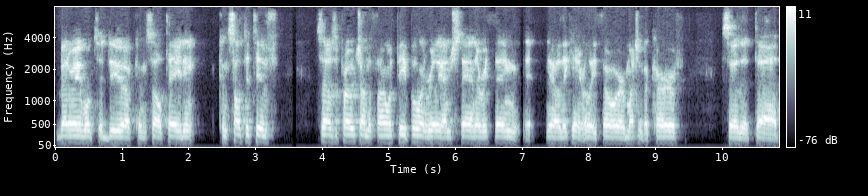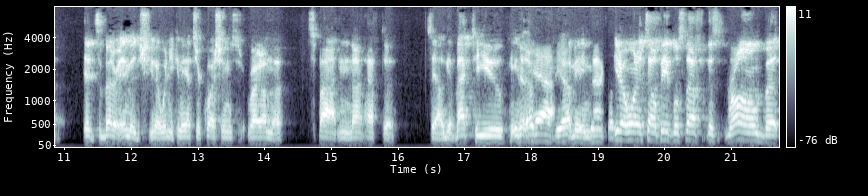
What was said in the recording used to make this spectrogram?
better able to do a consultating, consultative sales approach on the phone with people and really understand everything. It, you know, they can't really throw her much of a curve, so that uh, it's a better image. You know, when you can answer questions right on the spot and not have to say I'll get back to you. You know, Yeah. Yeah, I mean, exactly. you don't want to tell people stuff that's wrong, but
